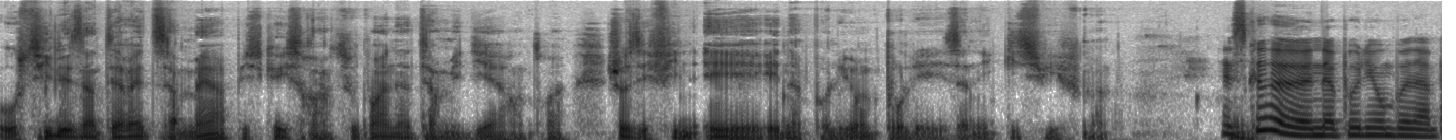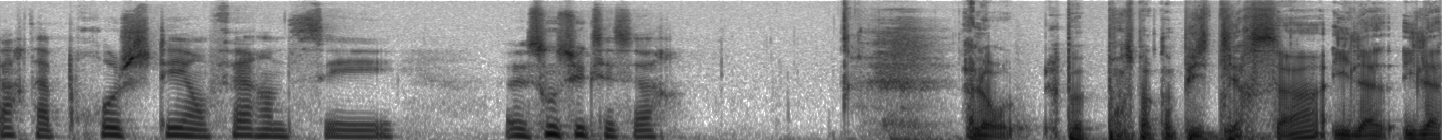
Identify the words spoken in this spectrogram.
aussi les intérêts de sa mère, puisqu'il sera souvent un intermédiaire entre Joséphine et, et Napoléon pour les années qui suivent. Est-ce que euh, Napoléon Bonaparte a projeté en faire un de ses, euh, son successeur? Alors, je ne pense pas qu'on puisse dire ça. Il a, il a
